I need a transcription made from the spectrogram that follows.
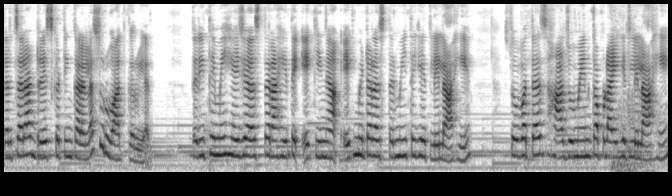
तर चला ड्रेस कटिंग करायला सुरुवात करूयात. तर इथे मी हे जे अस्तर आहे ते एक इन एक मीटर अस्तर मी इथे घेतलेलं आहे. सोबतच हा जो मेन कपडा आहे घेतलेला आहे.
